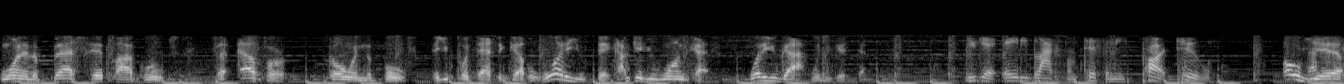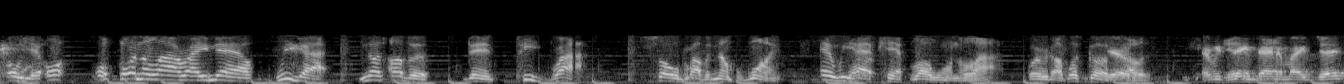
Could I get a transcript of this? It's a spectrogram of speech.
one of the best hip hop groups to ever go in the booth, and you put that together? What do you think? I'll give you one guess. What do you got when you get that? You get 80 blocks from Tiffany, part two. Oh yeah, oh yeah. On, on on the line right now, we got none other than Pete Rock, Soul Brother number one, and we have Camp Lo on the line. Word up, what's good, Yeah. fellas? Everything Yeah. dynamite, Jay.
